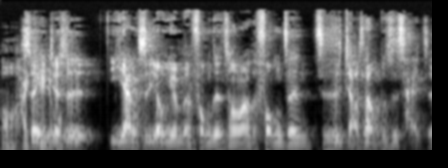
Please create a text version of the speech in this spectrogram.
哦，还所可以所以就是一样是用原本风筝冲浪的风筝，只是脚上不是踩着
